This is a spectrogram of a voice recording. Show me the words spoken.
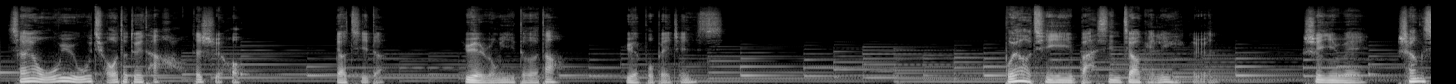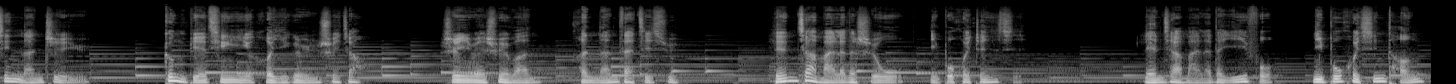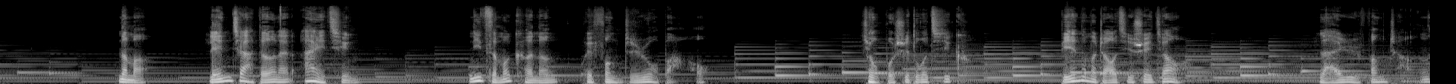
想要无欲无求的对他好的时候，要记得，越容易得到，越不被珍惜。不要轻易把心交给另一个人，是因为伤心难治愈。更别轻易和一个人睡觉，是因为睡完很难再继续。廉价买来的食物你不会珍惜，廉价买来的衣服你不会心疼。那么，廉价得来的爱情，你怎么可能会奉之若宝？又不是多饥渴，别那么着急睡觉啊！来日方长啊！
